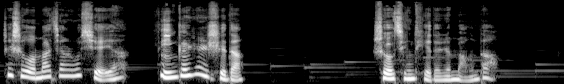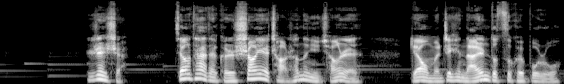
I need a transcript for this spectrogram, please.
这是我妈江如雪呀，你应该认识的。”收请帖的人忙道：“认识，江太太可是商业场上的女强人。”连我们这些男人都自愧不如，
